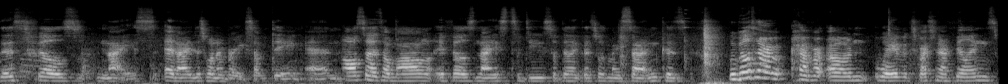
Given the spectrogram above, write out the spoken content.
This feels nice, and I just want to break something. And also, as a mom, it feels nice to do something like this with my son because we both have, have our own way of expressing our feelings.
